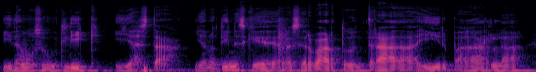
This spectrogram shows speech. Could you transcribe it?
y damos un clic y ya está. Ya no tienes que reservar tu entrada, ir, pagarla,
